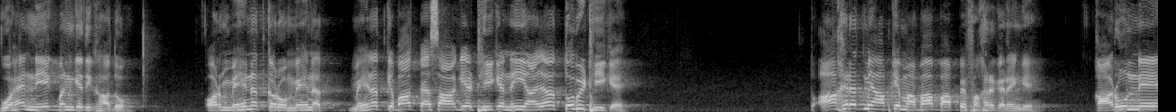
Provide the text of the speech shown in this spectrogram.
وہ ہے نیک بن کے دکھا دو اور محنت کرو محنت محنت کے بعد پیسہ آ گیا ٹھیک ہے نہیں آیا تو بھی ٹھیک ہے تو آخرت میں آپ کے ماں باپ آپ پہ فخر کریں گے قارون نے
